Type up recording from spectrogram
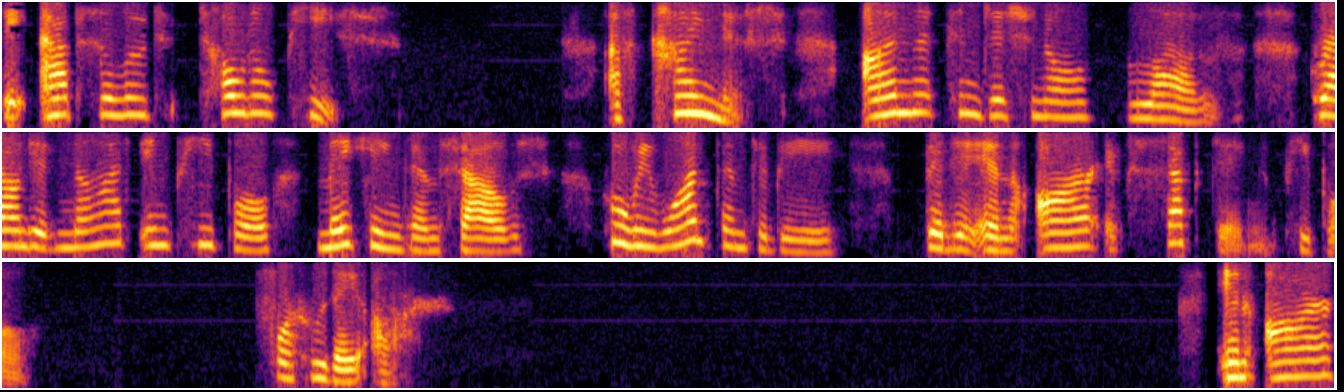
the absolute total peace of kindness, unconditional love, grounded not in people making themselves who we want them to be, but in our accepting people for who they are. In our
